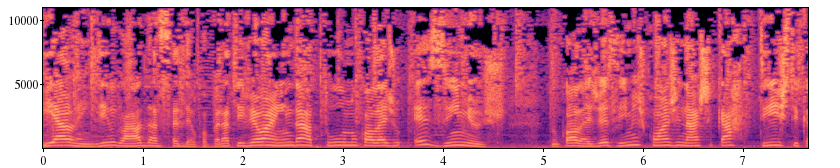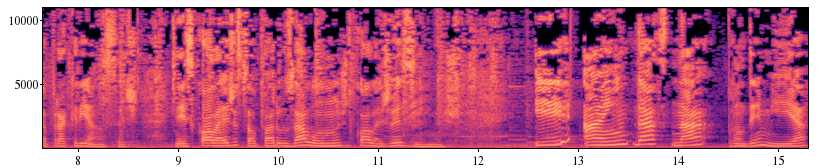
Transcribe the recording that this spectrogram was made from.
E além de lá da CEDEL Cooperativa, eu ainda atuo no Colégio Exímios, no Colégio Exímios com a ginástica artística para crianças. Nesse colégio só para os alunos do Colégio Exímios. E ainda na pandemia,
